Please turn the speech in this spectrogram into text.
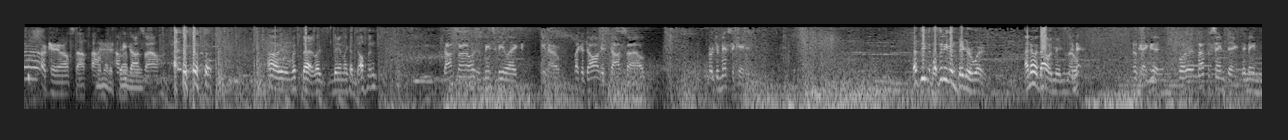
Uh, okay, I'll stop. Uh, I'm not a I'll be family. docile. oh, dude, what's that? Like being like a dolphin? Docile just means to be like, you know, like a dog is docile or domesticated. That's even that's an even bigger word. I know what that would mean though. Domi- Okay, good. Well, about the same thing. They mean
